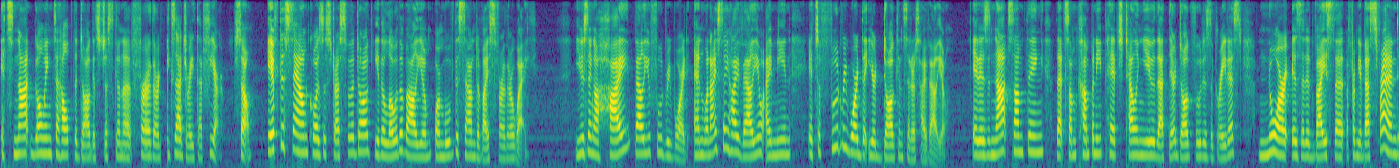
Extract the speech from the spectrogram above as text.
it's not going to help the dog. It's just going to further exaggerate that fear. So, if the sound causes stress for the dog, either lower the volume or move the sound device further away. Using a high value food reward. And when I say high value, I mean it's a food reward that your dog considers high value. It is not something that some company pitched telling you that their dog food is the greatest, nor is it advice that from your best friend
